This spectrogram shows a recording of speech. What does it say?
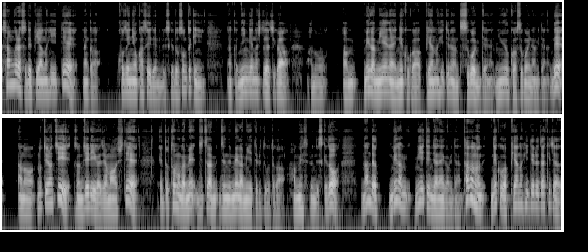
サングラスでピアノ弾いてなんか小銭を稼いでるんですけどその時になんか人間の人たちがあのあ目が見えない猫がピアノ弾いてるなんてすごいみたいなニューヨークはすごいなみたいなであの後々そのジェリーが邪魔をしてえっと、トムが目実は全然目が見えてるってことが判明するんですけどなんだよ目が見えてんじゃないかみたいな。ただの猫がピアノ弾いてるだけじゃ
